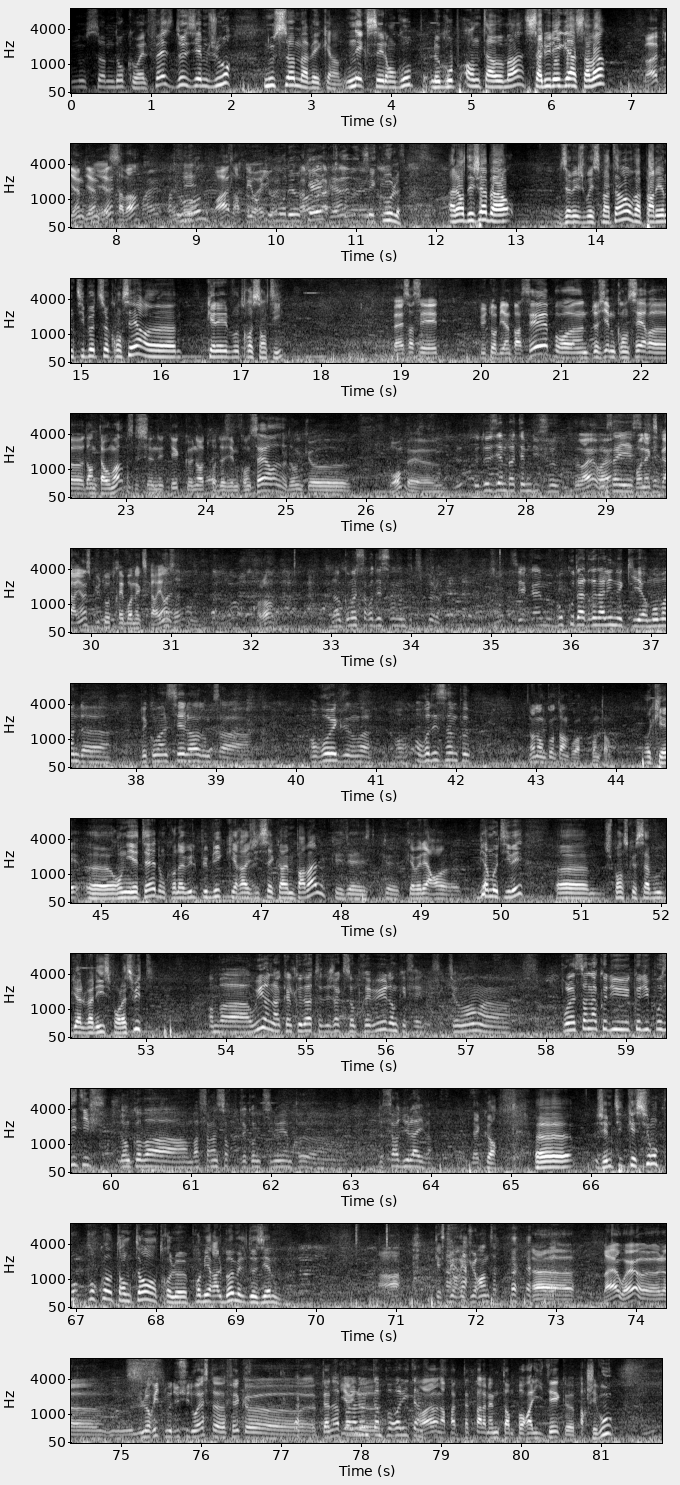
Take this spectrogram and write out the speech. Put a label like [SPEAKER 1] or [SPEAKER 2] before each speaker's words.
[SPEAKER 1] Nous sommes donc au Hellfest, deuxième jour. Nous sommes avec un excellent groupe, le groupe Antaoma. Salut les gars, ça va?
[SPEAKER 2] Ouais, bien, bien, bien, ça va.
[SPEAKER 1] Tout le monde?
[SPEAKER 2] Ouais, ça a priori.
[SPEAKER 1] Tout le monde est ok? C'est cool. Alors déjà, bah, vous avez joué ce matin, on va parler un petit peu de ce concert. Euh, quel est votre ressenti?
[SPEAKER 2] Ben, ça s'est plutôt bien passé pour un deuxième concert euh, dans Taoma, parce que ce n'était que notre deuxième concert. Donc, euh, bon, ben. euh,
[SPEAKER 3] Le deuxième baptême du feu.
[SPEAKER 2] ouais, ouais.
[SPEAKER 3] Ça y est,
[SPEAKER 2] bonne expérience, plutôt très bonne expérience. hein. Voilà.
[SPEAKER 3] Là, on commence à redescendre un petit peu là. Il y a quand même beaucoup d'adrénaline qui est au moment de, de commencer là, donc ça. On, re- voilà, on- on redescend un peu.
[SPEAKER 2] Non, non, content quoi, content.
[SPEAKER 1] Ok, euh, on y était, donc on a vu le public qui réagissait quand même pas mal, qui, avait l'air euh, bien motivé. Euh, je pense que ça vous galvanise pour la suite.
[SPEAKER 3] On va, oui, on a quelques dates déjà qui sont prévues, donc effe- effectivement, euh, pour l'instant on n'a que du, que du positif. Donc on va, on va faire en sorte de continuer un peu, euh, de faire du live.
[SPEAKER 1] D'accord. Euh, J'ai une petite question. Pour- pourquoi autant de temps entre le premier album et le deuxième?
[SPEAKER 2] Ah, question récurrente. Euh, bah ouais, euh, le, le rythme du sud-ouest fait que euh,
[SPEAKER 3] On pas la même temporalité.
[SPEAKER 2] on n'a peut-être pas la même temporalité que par chez vous.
